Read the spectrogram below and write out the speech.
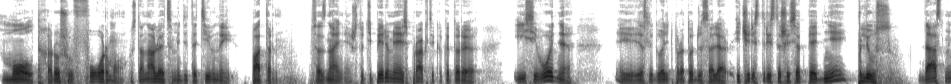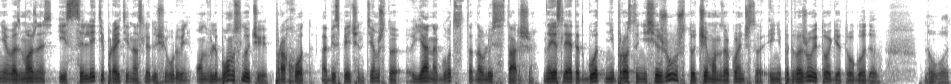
молд, хорошую форму, устанавливается медитативный паттерн в сознании, что теперь у меня есть практика, которая и сегодня, и если говорить про тот же соляр, и через 365 дней плюс даст мне возможность исцелить и пройти на следующий уровень. Он в любом случае, проход обеспечен тем, что я на год становлюсь старше. Но если этот год не просто не сижу, что чем он закончится, и не подвожу итоги этого года, ну вот,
